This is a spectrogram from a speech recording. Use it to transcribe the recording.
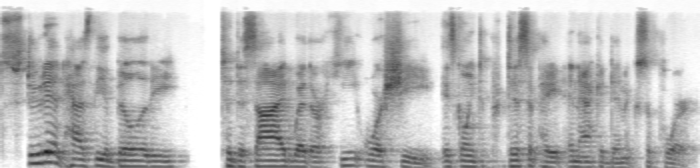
student has the ability to decide whether he or she is going to participate in academic support,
